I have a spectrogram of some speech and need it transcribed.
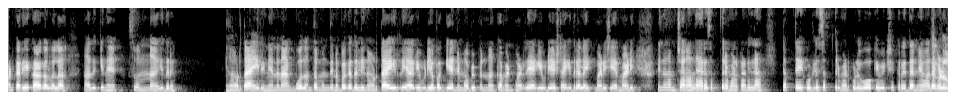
ಮಾಡಿ ಕರೆಯೋಕ್ಕಾಗಲ್ವಲ್ಲ? ಅದಕ್ಕೇ ಸುಮ್ಮನಾಗಿದ್ದಾರೆ ನೋಡ್ತಾ ಇರಿ ಆಗ್ಬೋದು ಅಂತ ಮುಂದಿನ ಭಾಗದಲ್ಲಿ ನೋಡ್ತಾ ಇರ್ರಿ. ಹಾಗೆ ವಿಡಿಯೋ ಬಗ್ಗೆ ನಿಮ್ಮ ಅಭಿಪ್ರಾಯನ ಕಮೆಂಟ್ ಮಾಡಿರಿ. ಹಾಗೆ ವಿಡಿಯೋ ಎಷ್ಟಾಗಿದ್ರೆ ಲೈಕ್ ಮಾಡಿ ಶೇರ್ ಮಾಡಿ. ಇನ್ನು ನಮ್ಮ ಚಾನಲ್ನ ಯಾರು ಸಬ್ಸ್ಕ್ರೈಬ್ ಮಾಡ್ಕೊಂಡಿಲ್ಲ ತಪ್ಪೇ ಕೂಡಲೇ ಸಬ್ಸ್ಕ್ರೈಬ್ ಮಾಡ್ಕೊಳ್ಳಿ. ಓಕೆ ವೀಕ್ಷಕರೇ, ಧನ್ಯವಾದಗಳು.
